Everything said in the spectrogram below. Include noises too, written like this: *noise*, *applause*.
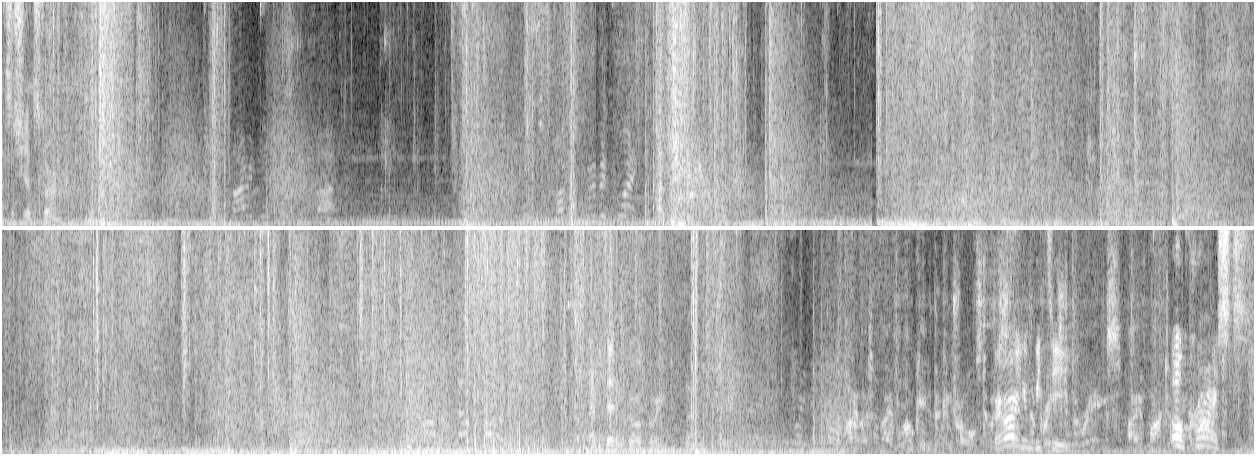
That's a shitstorm. That didn't go according to plan. Pilot, I've located the controls to Where are you, the BT? the rings. I've marked Oh Christ!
